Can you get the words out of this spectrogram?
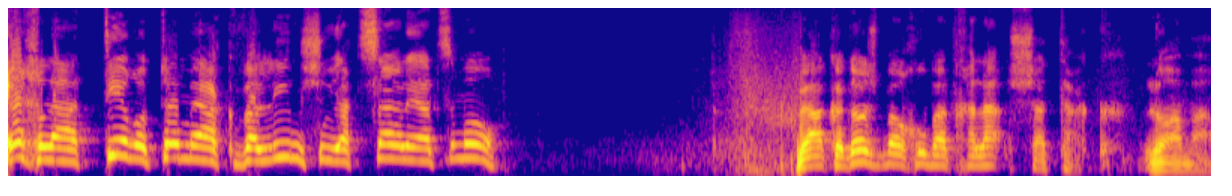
איך להתיר אותו מהכבלים שהוא יצר לעצמו. והקדוש ברוך הוא בהתחלה שתק, לא אמר.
